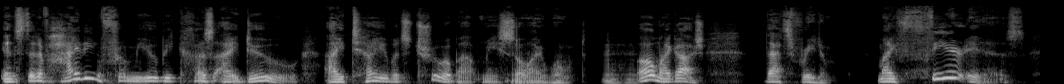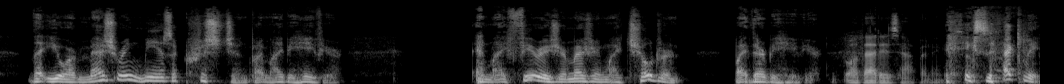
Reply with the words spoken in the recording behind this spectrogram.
instead of hiding from you because I do, I tell you what's true about me so I won't. Mm-hmm. Oh my gosh, that's freedom. My fear is that you are measuring me as a Christian by my behavior. And my fear is you're measuring my children by their behavior. Well, that is happening. exactly.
